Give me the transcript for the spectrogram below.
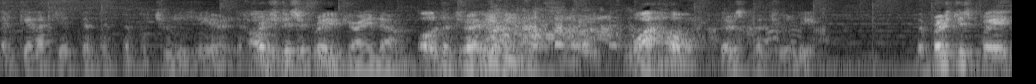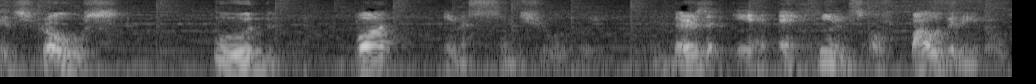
I cannot yet detect the patchouli here in the Oh, freshly this is the dry down. Oh, the dry Maybe one. that's why. Wow, there's patchouli. The freshly sprayed, it's rose, oud, but in a sensual way. Mm-hmm. There's a, a hint of powdery notes.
